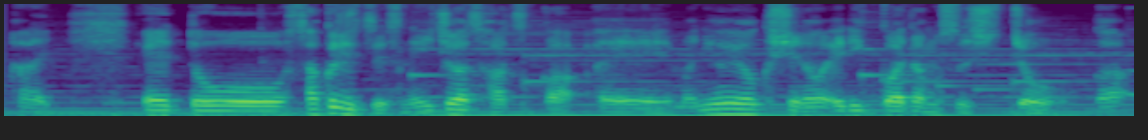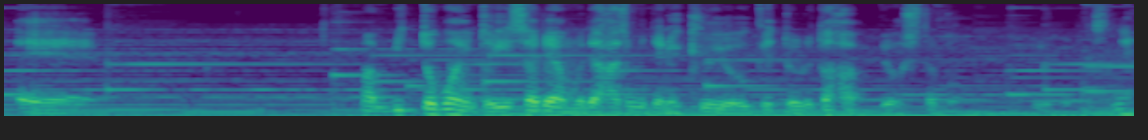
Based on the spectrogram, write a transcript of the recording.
はい。えっ、と、昨日ですね、1月20日、えーま、ニューヨーク市のエリック・アダムス市長が、えーまあ、ビットコインとイーサリアムで初めての給与を受け取ると発表したということですね。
